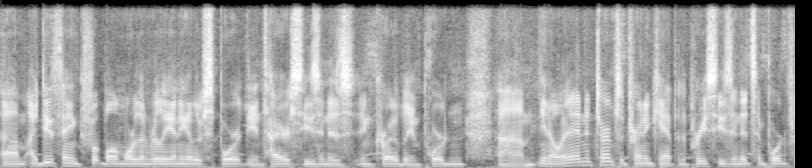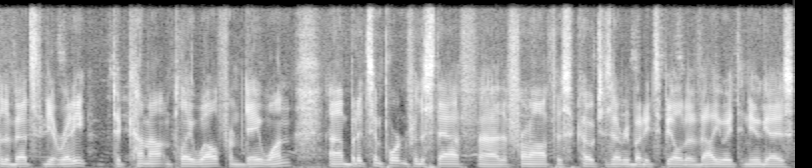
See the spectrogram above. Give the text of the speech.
um, I do think football more than really any other sport, the entire season is incredibly important. Um, you know, and in terms of training camp and the preseason, it's important for the vets to get ready to come out and play well from day one. Uh, but it's important for the staff, uh, the front office, coaches, everybody to be able to evaluate the new guys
